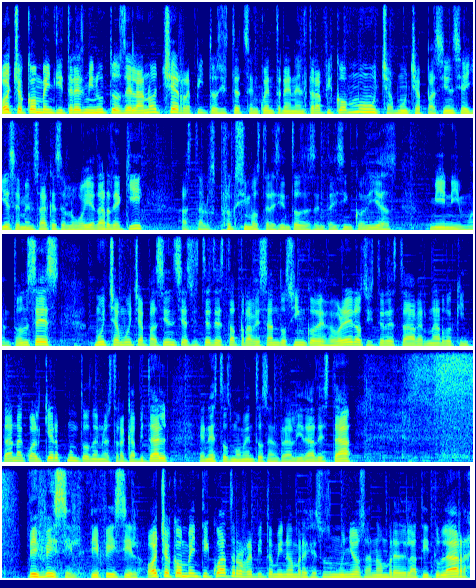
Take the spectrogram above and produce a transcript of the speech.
8 con 23 minutos de la noche. Repito, si usted se encuentra en el tráfico, mucha, mucha paciencia y ese mensaje se lo voy a dar de aquí hasta los próximos 365 días mínimo. Entonces, mucha, mucha paciencia si usted está atravesando 5 de febrero, si usted está Bernardo Quintana, cualquier punto de nuestra capital en estos momentos en realidad está Difícil, difícil. 8 con 24, repito mi nombre, Jesús Muñoz, a nombre de la titular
